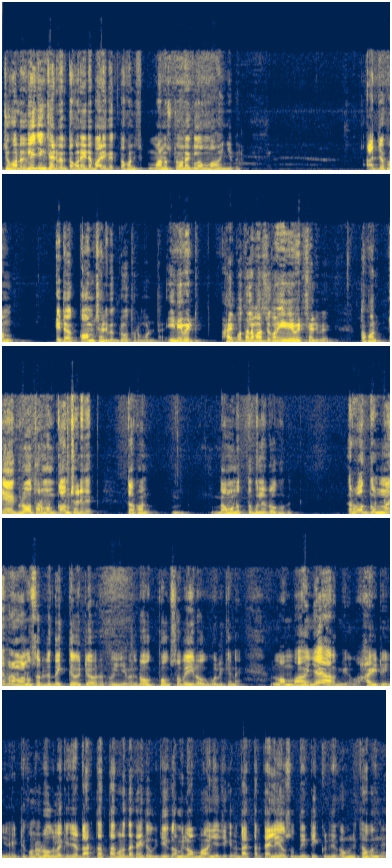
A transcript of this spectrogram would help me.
যখন রিলিজিং ছাড়বে, তখন এটা বাড়বে, তখন মানুষটা অনেক লম্বা হয়ে যাবে। আর যখন এটা কম ছাড়বে গ্রোথ হরমোনটা ইনহিবিট হাইপোথ্যালামাস যখন ইনহিবিট ছাড়বে, তখন এ গ্রোথ হরমোন কম ছাড়বে, তখন বামনত্ব বলে রোগ হবে। রোগ কোন নয় মানে মানুষের দেখতে ওইটা হয়ে যাবে। রোগ ফোগ সবই রোগ বলি কেন। লম্বা হয়ে যায় আর হাইট হয়ে যায়। এটা কোনো রোগ লাগে যে ডাক্তার তারপরে দেখাই দেবো যে আমি লম্বা হয়ে যাচ্ছি কিনা, ডাক্তার কাইলেই ওষুধ দিয়ে ঠিক করে দিই কমনি তো হবে না।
